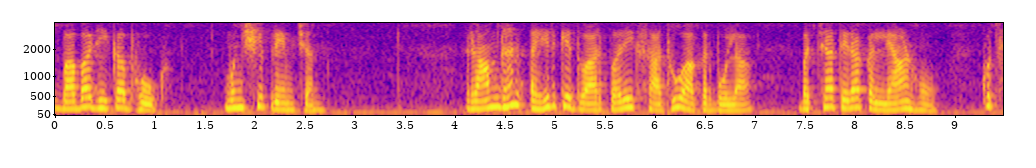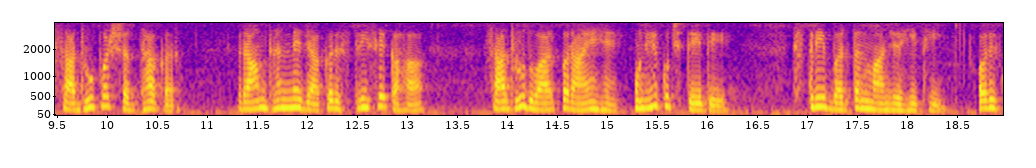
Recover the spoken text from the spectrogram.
بابا جی کا بھوگ، منشی پریم چند رامدھن اہر کے دوار پر ایک سادھو آ کر بولا، بچہ تیرا کلیان ہو، کچھ سادھو پر شردھا کر رامدھن نے جا کر استری سے کہا، سادھو دوار پر آئے ہیں، انہیں کچھ دے دے استری برتن مانج رہی تھی اور اس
